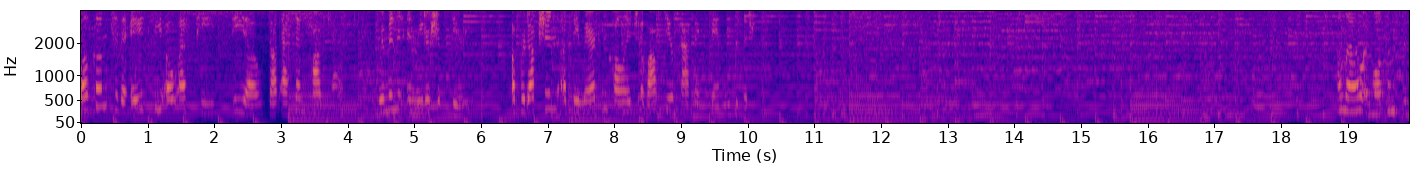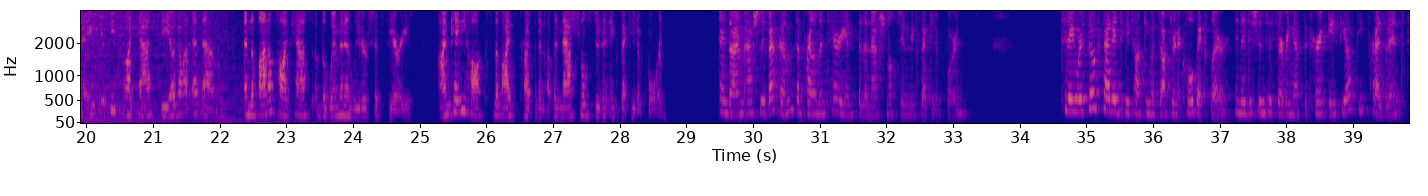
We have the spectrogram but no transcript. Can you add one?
Welcome to the ACOFP DO.FM podcast, Women in Leadership Series, a production of the American College of Osteopathic Family Physicians. Hello, and welcome to the ACOFP podcast, DO.FM, and the final podcast of the Women in Leadership series. I'm Katie Hawks, the Vice President of the National Student Executive Board. And I'm Ashley Beckham, the parliamentarian for the National Student Executive Board. Today, we're so excited to be talking with Dr. Nicole Bixler. In addition to serving as the current ACFP president,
